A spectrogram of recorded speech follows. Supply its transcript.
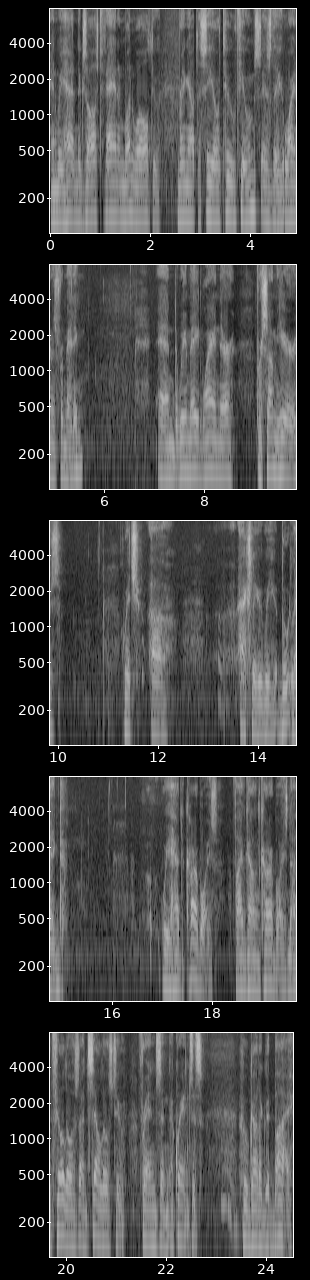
and we had an exhaust fan in one wall to bring out the CO2 fumes as the wine was fermenting. And we made wine there for some years, which uh, actually we bootlegged. We had carboys, five gallon carboys, and I'd fill those, I'd sell those to friends and acquaintances who got a good buy.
